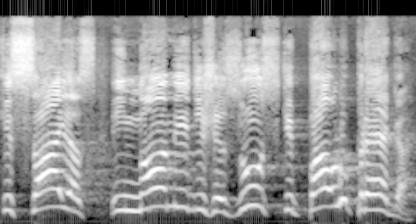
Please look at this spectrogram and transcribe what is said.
que saias em nome de Jesus que Paulo prega.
